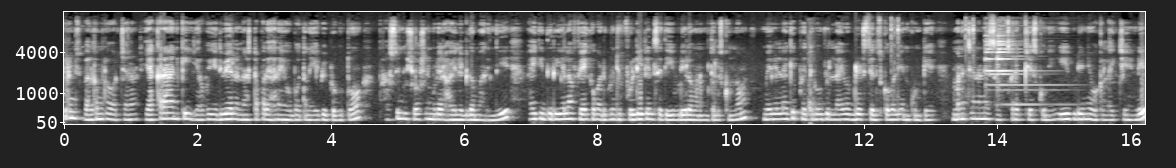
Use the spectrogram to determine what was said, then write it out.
friends welcome to our channel ఎకరానికి ఇరవై ఐదు వేల నష్టపరిహారం ఇవ్వబోతున్న ఏపీ ప్రభుత్వం ప్రస్తుతం ఇది సోషల్ మీడియాలో హైలైట్గా మారింది. అయితే ఇది రియల్ ఆఫ్ ఫేక్ వాటి గురించి ఫుల్ డీటెయిల్స్ అయితే ఈ వీడియోలో మనం తెలుసుకుందాం. మీరు ఇలాగే ప్రతిరోజు లైవ్ అప్డేట్స్ తెలుసుకోవాలి అనుకుంటే మన ఛానల్ని సబ్స్క్రైబ్ చేసుకుని ఈ వీడియోని ఒక లైక్ చేయండి.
